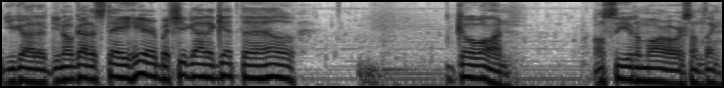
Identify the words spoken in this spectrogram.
You gotta, you know, gotta stay here, but you gotta get the hell. Go on. I'll see you tomorrow or something.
